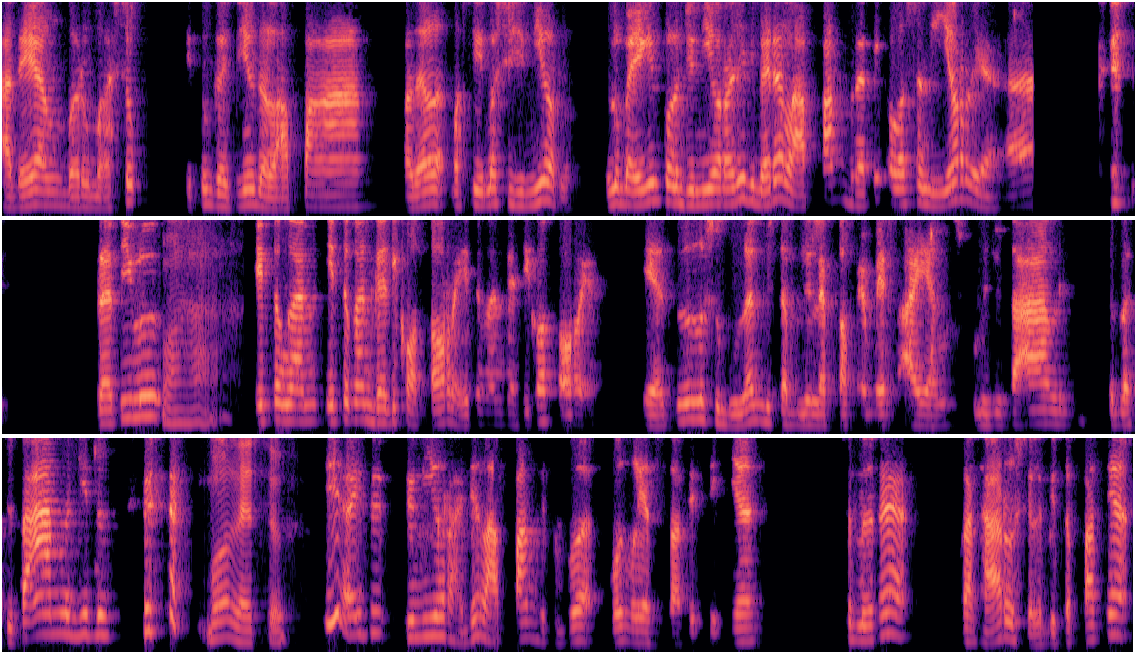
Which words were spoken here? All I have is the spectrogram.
Ada yang baru masuk itu gajinya udah 8, padahal masih masih junior loh. Lu bayangin kalau junior aja dibayar 8, berarti kalau senior ya berarti lu Wah. hitungan hitungan gaji kotor ya, hitungan gaji kotor ya. Ya itu lu sebulan bisa beli laptop MSI yang 10 jutaan, 11 jutaan gitu. Boleh tuh. Iya itu junior aja 8 gitu. Gua gua ngeliat statistiknya. Sebenarnya bukan harus ya, lebih tepatnya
